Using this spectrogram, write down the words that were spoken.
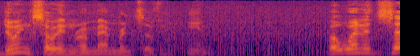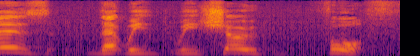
doing so in remembrance of him. But when it says that we, we show forth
